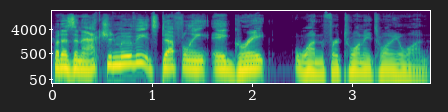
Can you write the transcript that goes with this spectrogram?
but as an action movie, it's definitely a great one for 2021.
